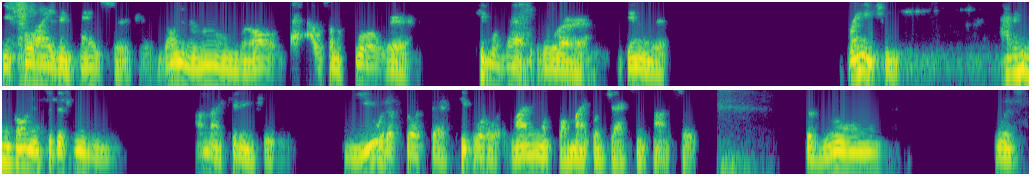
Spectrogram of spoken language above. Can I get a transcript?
before I even had surgery, going in a room where all I was on the floor where people that were dealing with brain tumors. I remember going into this room. I'm not kidding, truly. You would have thought that people were lining up for a Michael Jackson concert. The room was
